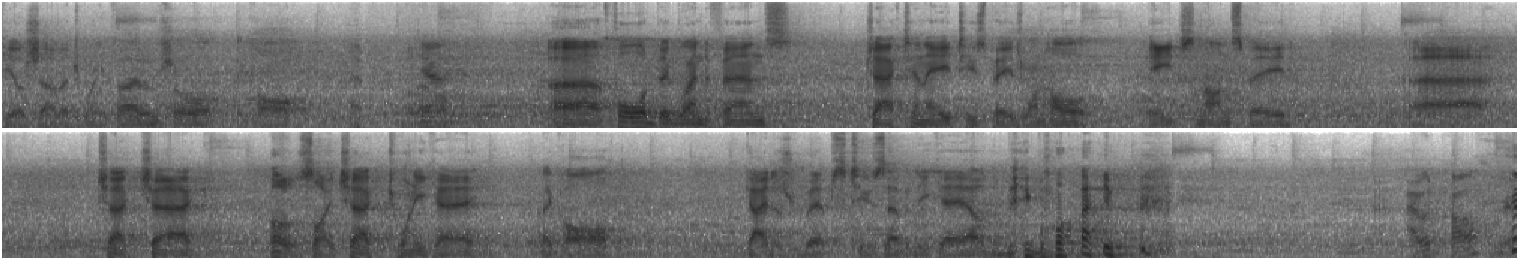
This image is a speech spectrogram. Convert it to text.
Peel shove at 25, I'm sure. I call. Yeah. Uh, fold, big blind defense. Jack 10 8, two spades, one hole, eights non spade. Uh, check, check. Oh, sorry, check 20k. I call. Guy just rips 270k out of the big blind. I would call. I,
